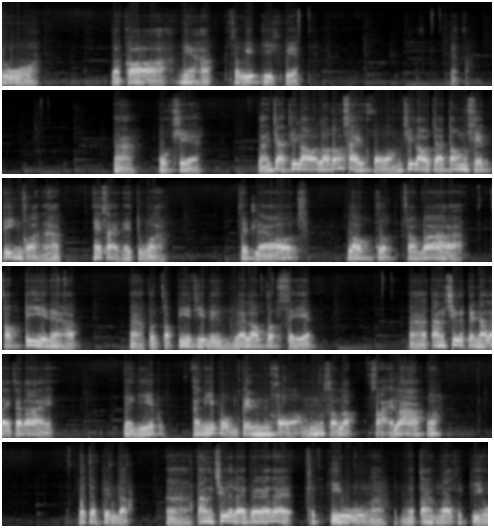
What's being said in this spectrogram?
นู แล้วก็เนี่ยครับสวิตอีเ p อ่าโอเค หลังจากที่เราเราต้องใส่ของที่เราจะต้องเซตติ้งก่อนนะครับ ให้ใส่ในตัว เสร็จแล้วเรากดคำว่า copy เนะครับอ่ากด copy ทีหนึ่งแล้วเรากด save อ่าตั้งชื่อเป็นอะไรก็ได้ อย่างนี้อันนี้ผมเป็นของสำหรับสายลากเนาะก็จะเป็นแบบอ่าตั้งชื่ออะไรไปก็ได้สกิลอ่าผมก็ตั้งว่าสกิล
